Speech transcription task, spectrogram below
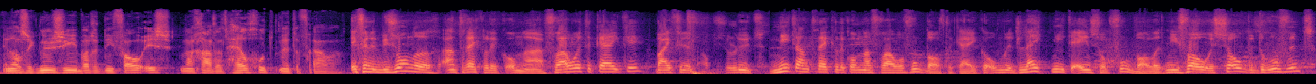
En als ik nu zie wat het niveau is... dan gaat het heel goed met de vrouwen. Ik vind het bijzonder aantrekkelijk om naar vrouwen te kijken. Maar ik vind het absoluut niet aantrekkelijk om naar vrouwenvoetbal te kijken. Om, het lijkt niet eens op voetbal. Het niveau is zo bedroevend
